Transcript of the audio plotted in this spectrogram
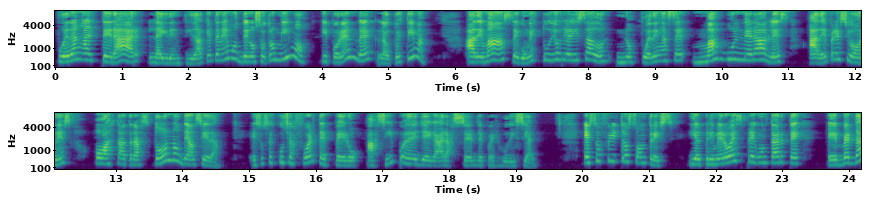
puedan alterar la identidad que tenemos de nosotros mismos y por ende la autoestima. Además, según estudios realizados, nos pueden hacer más vulnerables a depresiones o hasta trastornos de ansiedad. Eso se escucha fuerte, pero así puede llegar a ser de perjudicial. Esos filtros son tres y el primero es preguntarte, ¿es verdad?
